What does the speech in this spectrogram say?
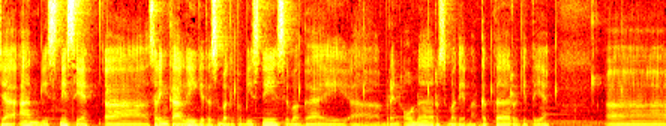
Pekerjaan bisnis ya. Uh, sering kali kita sebagai pebisnis sebagai uh, brand owner sebagai marketer gitu ya. Uh,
